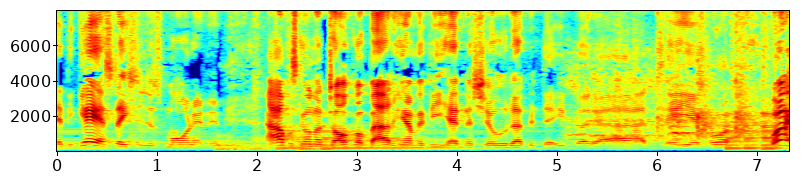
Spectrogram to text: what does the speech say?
at the gas station this morning and I was gonna talk about him if he hadn't showed up today. But I, tell you, boy, boy,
